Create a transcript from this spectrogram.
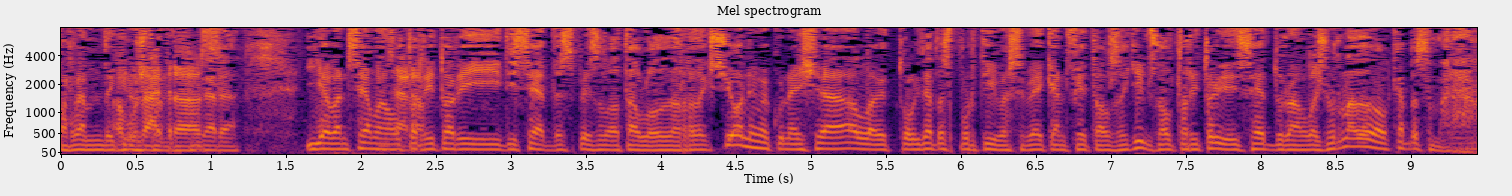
Parlem d'aquí una estona I avancem en el territori 17 després de la taula de redacció. Anem a conèixer l'actualitat esportiva, saber què han fet els equips del territori 17 durant la jornada del cap de setmana.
